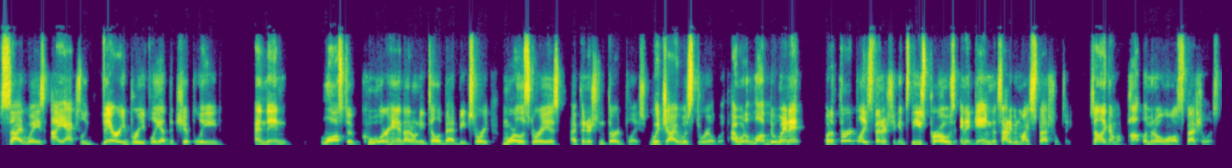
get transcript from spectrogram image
sideways. I actually very briefly had the chip lead and then lost a cooler hand. I don't need to tell a bad beat story. Moral of the story is I finished in third place, which I was thrilled with. I would have loved to win it, but a third place finish against these pros in a game that's not even my specialty. It's not like I'm a pot limit Omaha specialist,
